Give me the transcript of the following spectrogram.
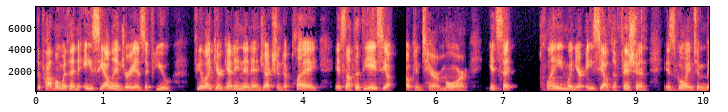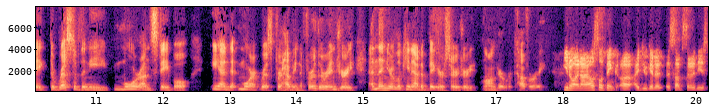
The problem with an ACL injury is if you feel like you're getting an injection to play, it's not that the ACL can tear more, it's that playing when you're ACL deficient is going to make the rest of the knee more unstable and more at risk for having a further injury. And then you're looking at a bigger surgery, longer recovery you know, and I also think uh, I do get a, a, subset of these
